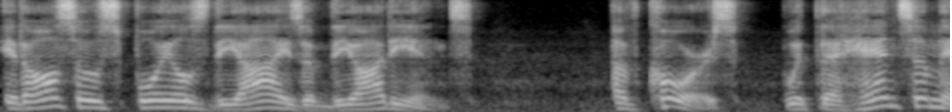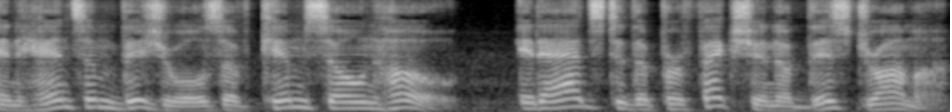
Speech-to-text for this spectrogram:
it also spoils the eyes of the audience. Of course, with the handsome and handsome visuals of Kim Seon Ho, it adds to the perfection of this drama.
